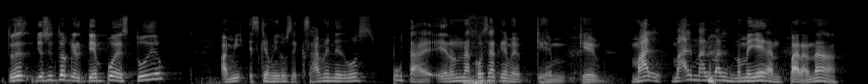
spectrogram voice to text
Entonces, yo siento que el tiempo de estudio, a mí, es que a mí los exámenes, vos, puta, era una cosa que me, que, que mal, mal, mal, mal, no me llegan para nada.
